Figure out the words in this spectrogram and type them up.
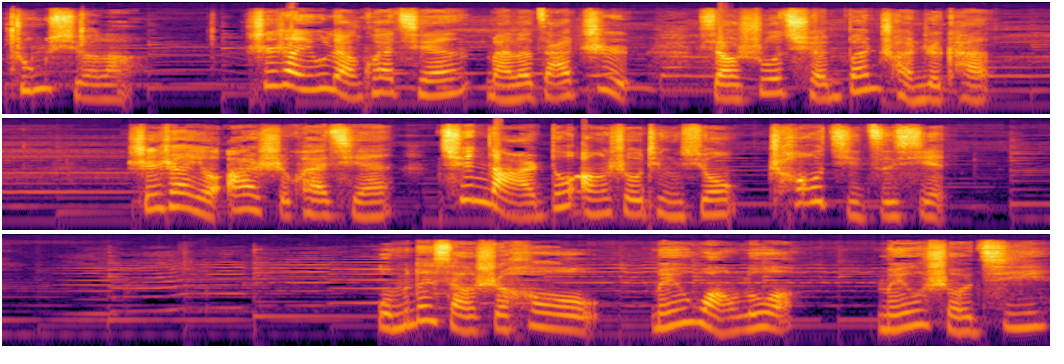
中学了，身上有两块钱，买了杂志，小说全班传着看。身上有二十块钱，去哪儿都昂首挺胸，超级自信。我们的小时候没有网络，没有手机，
